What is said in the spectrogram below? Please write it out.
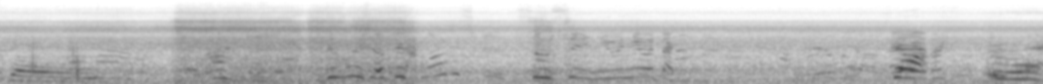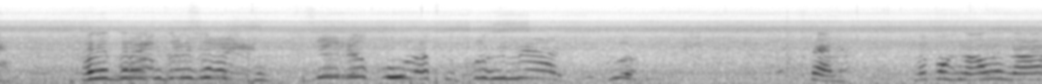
Все. Дивись, а ти хлопець сусідній, у нього так. Так. Вони, до речі, друзі, важкі. Ти роботу погнали. Все. Ми погнали на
